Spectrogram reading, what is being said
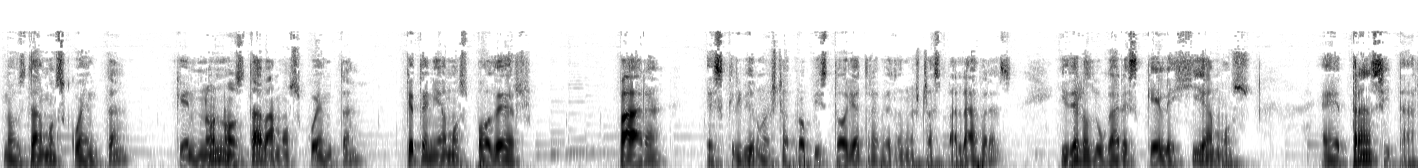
nos damos cuenta que no nos dábamos cuenta que teníamos poder para escribir nuestra propia historia a través de nuestras palabras y de los lugares que elegíamos eh, transitar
